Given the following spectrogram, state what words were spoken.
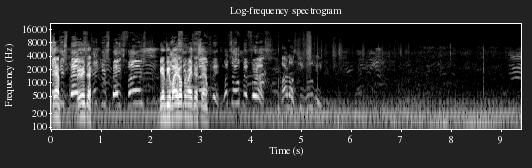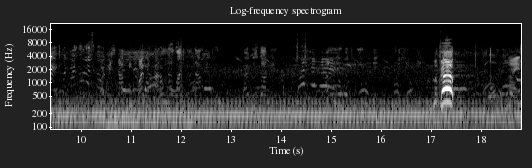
Sam, your space. right there. Take your space first. You're gonna be wide open right there, what's Sam. Open. What's open for us? Carlos, keep moving. Look up. Nice.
